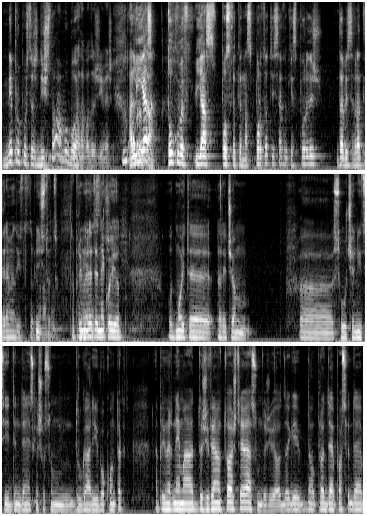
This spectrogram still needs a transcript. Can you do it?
не пропушташ ништо, ама убаво да живееш. Добро, Али јас да. толку бев јас посветен на спортот и секој ќе споредиш да би се врати времето истото би го Истото. На пример, ете некои од од моите, да речам, а, соученици ден денеска што сум другари во контакт, на пример нема доживено тоа што јас сум доживел, да ги да, да посвет да ја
